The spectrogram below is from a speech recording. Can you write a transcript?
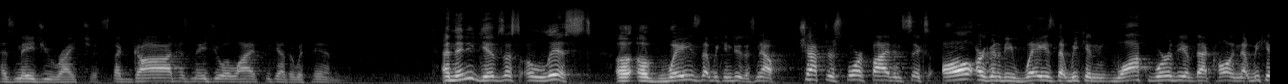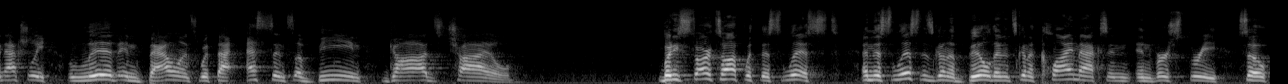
has made you righteous, that God has made you alive together with Him. And then He gives us a list of ways that we can do this. Now, chapters 4, 5, and 6 all are going to be ways that we can walk worthy of that calling, that we can actually live in balance with that essence of being God's child. But he starts off with this list and this list is going to build and it's going to climax in, in verse 3. So,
